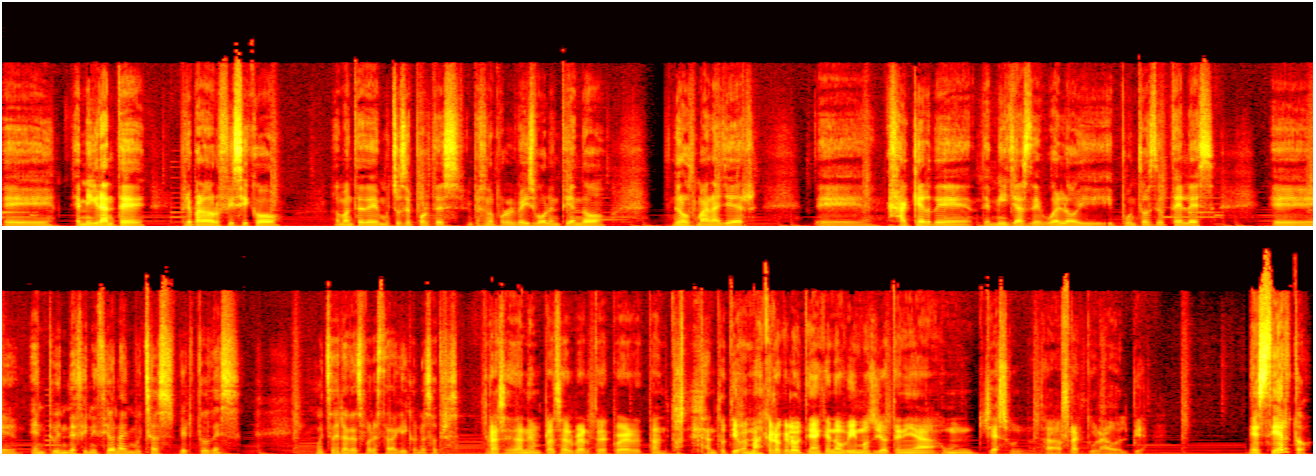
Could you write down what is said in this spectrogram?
Eh, emigrante, preparador físico, amante de muchos deportes, empezando por el béisbol, entiendo, growth manager, eh, hacker de, millas de vuelo y, puntos de hoteles. Eh, en tu indefinición hay muchas virtudes. Muchas gracias por estar aquí con nosotros. Gracias, Dani. Un placer verte después de tanto, tanto tiempo. Es más, creo que la última vez que nos vimos yo tenía un yeso, estaba fracturado el pie. Es cierto.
